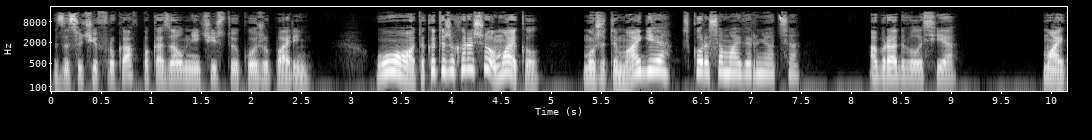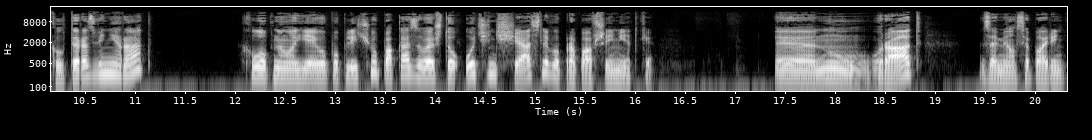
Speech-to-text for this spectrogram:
Засучив рукав, показал мне чистую кожу парень. «О, так это же хорошо, Майкл!» Может, и магия скоро сама вернется? Обрадовалась я. «Майкл, ты разве не рад?» Хлопнула я его по плечу, показывая, что очень счастлива пропавшей метке. «Э, ну, рад», — замялся парень.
